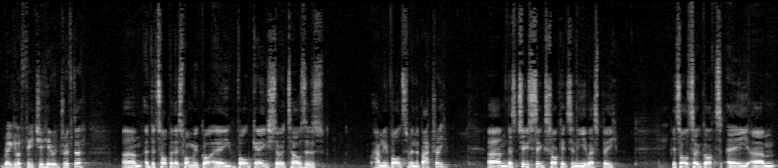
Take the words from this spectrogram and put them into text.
regular feature here at Drifta. Um, at the top of this one, we've got a volt gauge, so it tells us how many volts are in the battery. Um, there's two SIG sockets and a USB. It's also got a, um,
